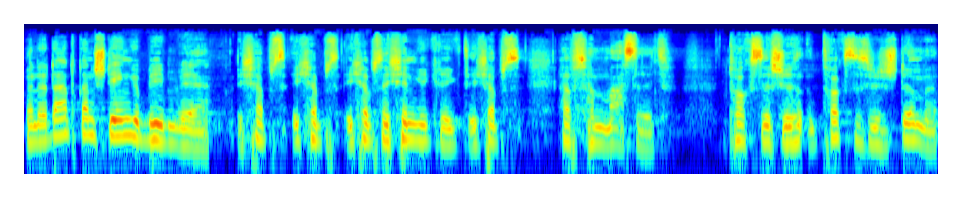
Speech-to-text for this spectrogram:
Wenn er da dran stehen geblieben wäre, ich hab's, ich hab's, ich hab's nicht hingekriegt, ich hab's, hab's vermasselt. Toxische, toxische Stimme.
